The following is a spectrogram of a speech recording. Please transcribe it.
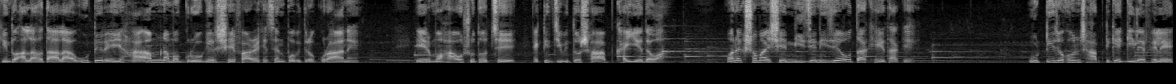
কিন্তু আল্লাহ তাআলা উটের এই হাআম নামক রোগের শেফা রেখেছেন পবিত্র কোরআনে। এর মহা ওষুধ হচ্ছে একটি জীবিত সাপ খাইয়ে দেওয়া। অনেক সময় সে নিজে নিজেও তা খেয়ে থাকে। উটটি যখন সাপটিকে গিলে ফেলে,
